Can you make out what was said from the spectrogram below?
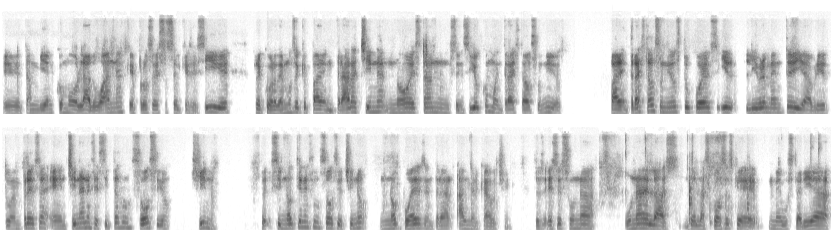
eh, también como la aduana, qué proceso es el que se sigue. Recordemos de que para entrar a China no es tan sencillo como entrar a Estados Unidos. Para entrar a Estados Unidos tú puedes ir libremente y abrir tu empresa. En China necesitas un socio chino. Si no tienes un socio chino, no puedes entrar al mercado chino. Entonces, esa es una, una de, las, de las cosas que me gustaría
